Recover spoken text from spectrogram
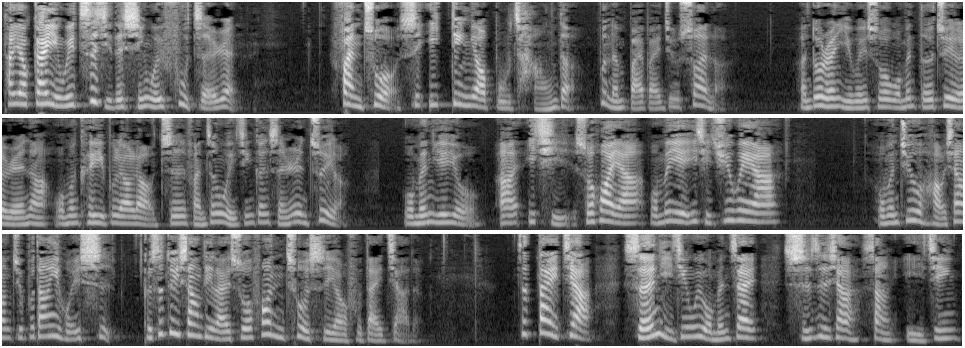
他要该隐为自己的行为负责任，犯错是一定要补偿的，不能白白就算了。很多人以为说，我们得罪了人啊，我们可以不了了之，反正我已经跟神认罪了。我们也有啊，一起说话呀，我们也一起聚会啊，我们就好像就不当一回事。可是对上帝来说，犯错是要付代价的。这代价，神已经为我们在十字架上已经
